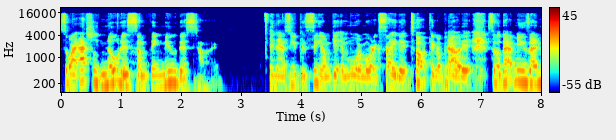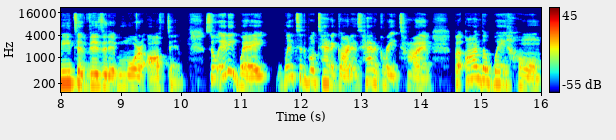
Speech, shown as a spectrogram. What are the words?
So I actually noticed something new this time. And as you can see, I'm getting more and more excited talking about it. So that means I need to visit it more often. So, anyway, went to the Botanic Gardens, had a great time. But on the way home,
